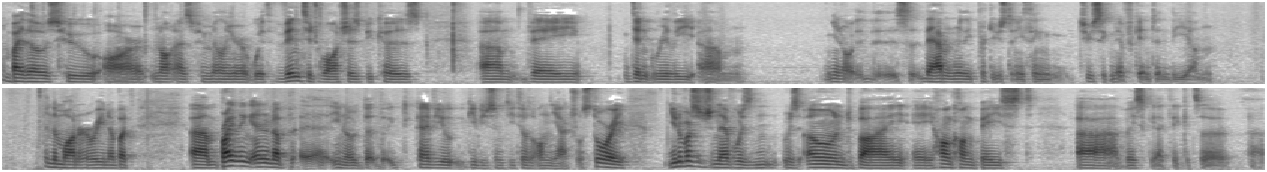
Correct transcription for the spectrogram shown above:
by those who are not as familiar with vintage watches because um, they didn't really um, you know they haven't really produced anything too significant in the um, in the modern arena, but. Um, Breitling ended up, uh, you know, the, the, kind of you, give you some details on the actual story. University of Geneva was was owned by a Hong Kong based, uh, basically I think it's a, a,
